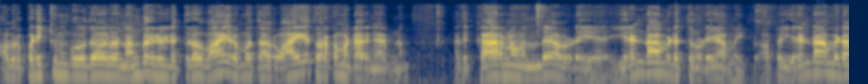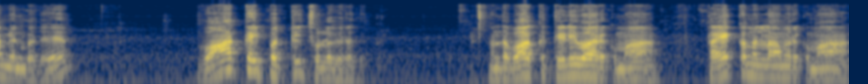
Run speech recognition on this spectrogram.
அவர் படிக்கும்போதோ அல்லது நண்பர்களிடத்திலோ வாய் ரொம்ப தவறு அவர் வாயே திறக்க மாட்டாருங்க அப்படின்னு. அது காரணம் வந்து அவருடைய இரண்டாம் இடத்தினுடைய அமைப்பு. அப்போ இரண்டாம் இடம் என்பது வாக்கை பற்றி சொல்லுகிறது. அந்த வாக்கு தெளிவாக இருக்குமா? தயக்கம் இல்லாமல் இருக்குமா?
